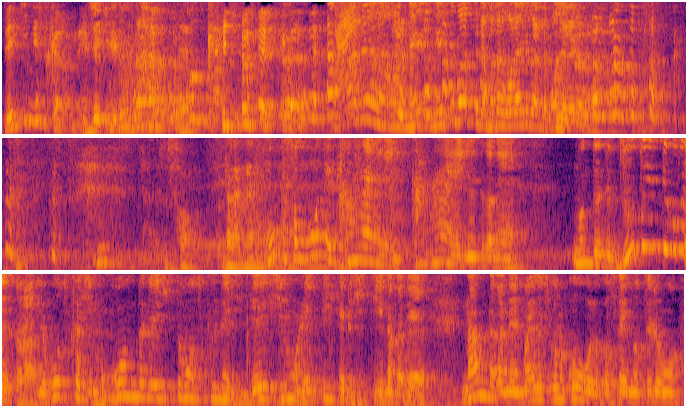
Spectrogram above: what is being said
税金ですからね。税金ですから。お小遣いじゃないですからね。あれはね寝てばってらまたもらえるからってもんじゃないから。そう。だからね本当そこをね考えなきゃ考えなきゃいけないとかね。もうだってずっと言ってることですから。横須賀市もこんだけ人も少ないし税収も減ってきてるしっていう中でなんだかね毎年この広報横須賀に載ってるのを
